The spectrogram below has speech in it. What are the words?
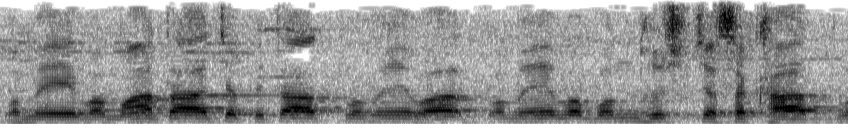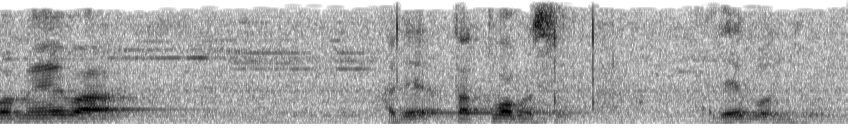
త్వమేవ మాతా చ పితా త్వమేవ త్వమేవ బంధుశ్చ సఖా త్వమేవ. అదే తత్వమసి. అదే బంధువు.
